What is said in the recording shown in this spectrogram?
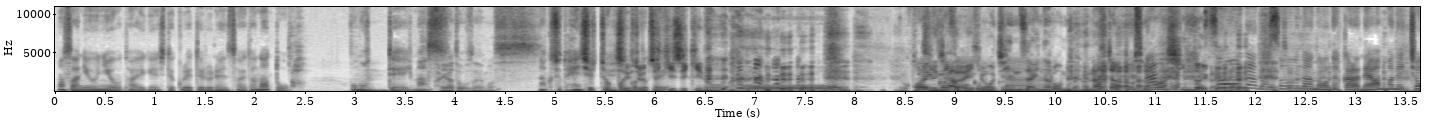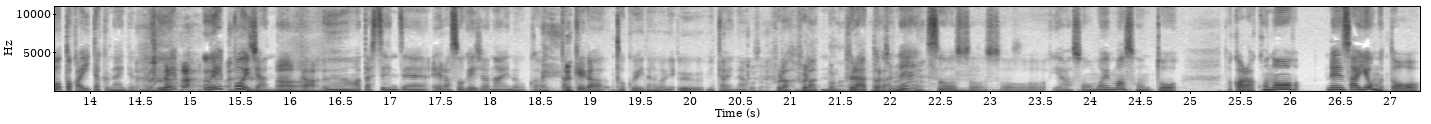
まさにウニを体現してくれてる連載だなと思っています。ありがとうございます。なんかちょっと編集長っぽいこと編言って集長直々の これじゃあ人材僕も人材になろうみたいになっちゃうと それはしんどいからね。そうなの、そうなの。だからね、あんまね、超とか言いたくないんだよね。上、上っぽいじゃん、なんか。うん、私全然偉そげじゃないのか、だけが得意なのに、うーみたいな。フラフラットなね、うんフラットがね、そうそうそう。いや、そう思います、本当。だから、この連載読むと、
